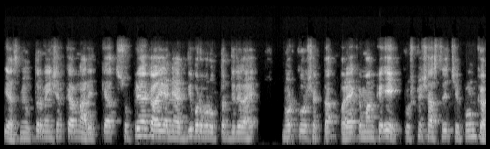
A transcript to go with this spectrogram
येस मी उत्तर मेन्शन करणार. इतक्यात सुप्रिया काळे यांनी अगदी बरोबर उत्तर दिलेलं आहे. नोट करू शकता पर्याय क्रमांक एक कृष्णशास्त्री चिपळूणकर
